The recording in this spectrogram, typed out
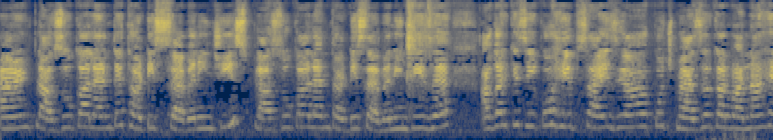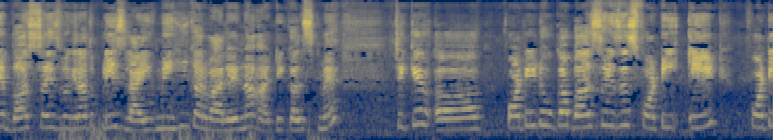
एंड प्लाजो का लेंथ है थर्टी सेवन इंचीज प्लाजो का लेंथ थर्टी सेवन इंचीज है। अगर किसी को हिप साइज़ या कुछ मेजर करवाना है बर्थ साइज़ वगैरह तो प्लीज़ लाइव में ही करवा लेना आर्टिकल्स में। ठीक है? फोर्टी टू का bust size is forty eight forty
